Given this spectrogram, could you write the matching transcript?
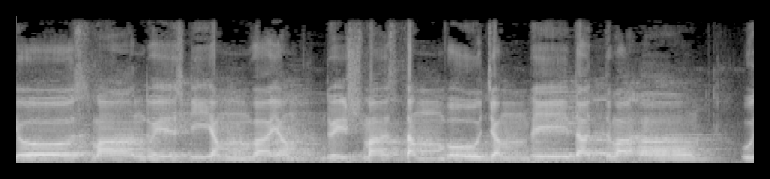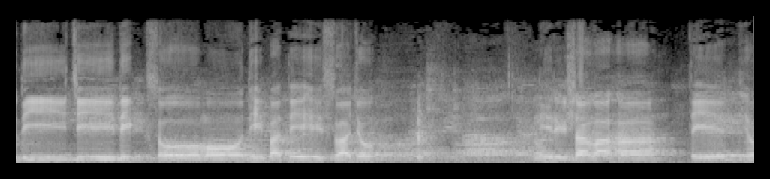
योऽस्मान् द्वेष्टियं वयं द्विष्मस्तं वोजम्भे दद्मः उदीचीदिक्सोमोऽधिपतिः स्वजो निऋषवः तेभ्यो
